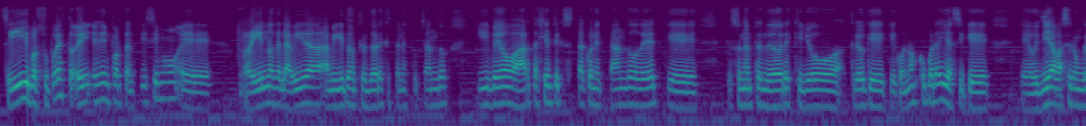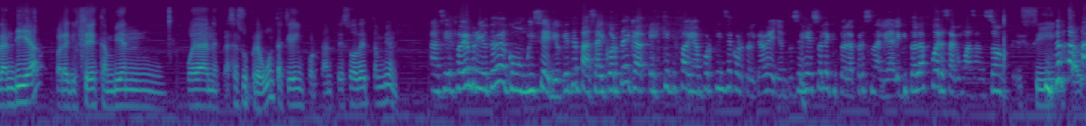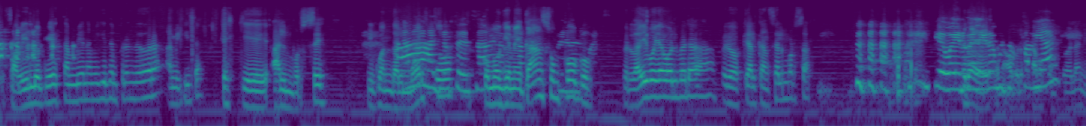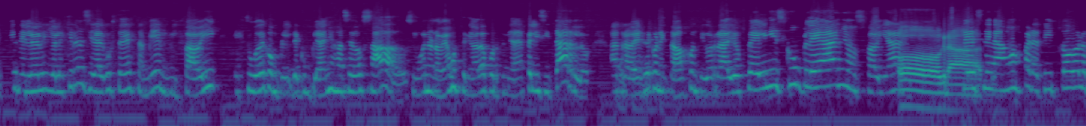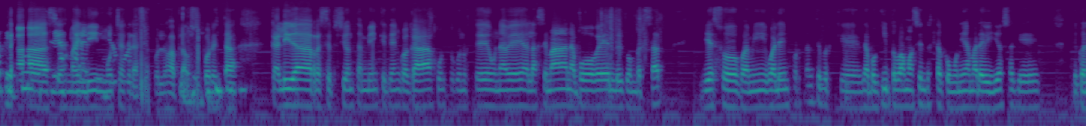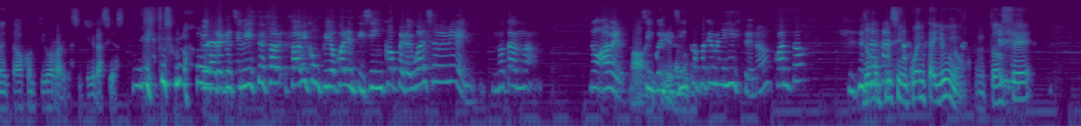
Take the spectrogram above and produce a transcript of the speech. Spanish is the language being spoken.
Sí, por supuesto, es, importantísimo eh, reírnos de la vida, amiguitos emprendedores que están escuchando, y veo a harta gente que se está conectando de que, son emprendedores que yo creo que, conozco por ahí, así que eh, hoy día va a ser un gran día para que ustedes también puedan hacer sus preguntas, que es importante eso de también. Así es, Fabián, pero yo te veo como muy serio. ¿Qué te pasa? El corte de cabello, es que Fabián por fin se cortó el cabello, entonces eso le quitó la personalidad, le quitó la fuerza como a Sansón. Sí, ¿sabéis lo que es también, amiguita emprendedora? Amiguita, es que almorcé. Y cuando ah, almuerzo, como que me canso un poco, pero de ahí voy a volver a... Pero es que alcancé a almorzar. Qué bueno, me alegra mucho. Fabián, yo les quiero decir algo a ustedes también. Mi Fabi estuvo de, cumpleaños hace dos sábados y bueno, no habíamos tenido la oportunidad de felicitarlo a través de Conectados Contigo Radio. ¡Feliz cumpleaños, Fabián! Oh, gracias. Deseamos para ti todo lo que Gracias, Maylin. Muchas gracias por los aplausos, por esta cálida recepción también que tengo acá junto con ustedes una vez a la semana. Puedo verlo y conversar. Y eso para mí igual es importante porque de a poquito vamos haciendo esta comunidad maravillosa que de Conectados Contigo Radio. Así que gracias. Claro que sí, viste, Fabi, cumplió 45, pero igual se ve bien. No tan. No, a ver, 55 fue que me dijiste, ¿no? ¿Cuánto? Yo cumplí 51, entonces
